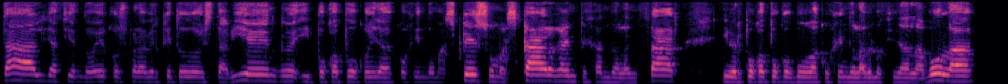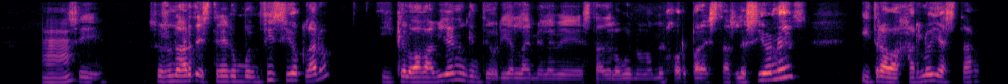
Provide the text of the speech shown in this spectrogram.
tal, ir haciendo ecos para ver que todo está bien y poco a poco ir cogiendo más peso, más carga, empezando a lanzar y ver poco a poco cómo va cogiendo la velocidad la bola. Sí, eso es un arte, es tener un buen fisio, claro, y que lo haga bien, que en teoría en la MLB está de lo bueno lo mejor para estas lesiones y trabajarlo y ya está.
